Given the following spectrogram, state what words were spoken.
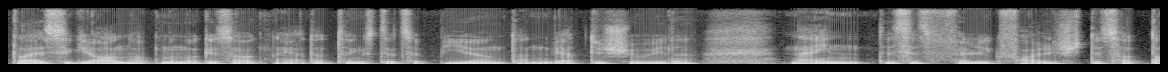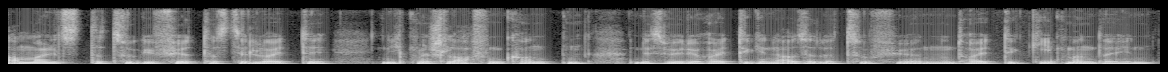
30 Jahren hat man noch gesagt, naja, da trinkst du jetzt ein Bier und dann wird es schon wieder. Nein, das ist völlig falsch. Das hat damals dazu geführt, dass die Leute nicht mehr schlafen konnten und das würde heute genauso dazu führen. Und heute geht man dahin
